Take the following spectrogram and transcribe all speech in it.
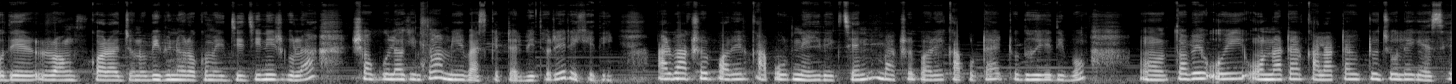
ওদের রং করার জন্য বিভিন্ন রকমের যে জিনিসগুলা, সবগুলা কিন্তু আমি এই বাস্কেটটার ভিতরে রেখে দিই। আর বাক্সর পরের কাপড় নেই, দেখছেন? বাক্সর পরে কাপড়টা একটু ধুয়ে দিব। তবে ওই ওড়নাটার কালারটাও একটু জ্বলে গেছে।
